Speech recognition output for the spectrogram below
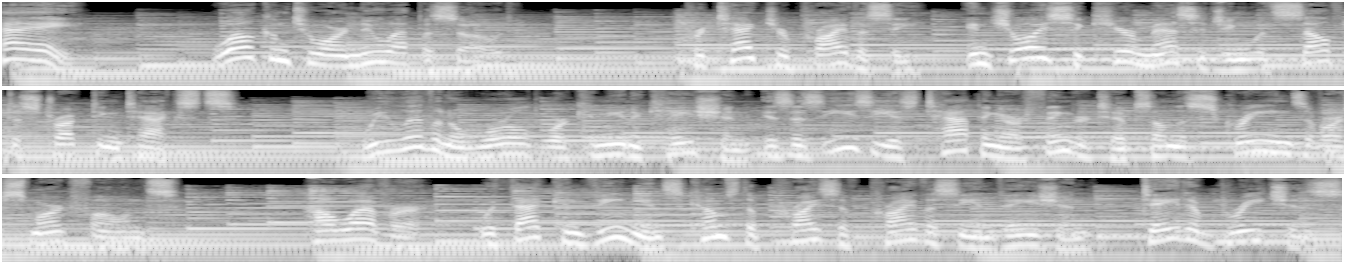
Hey! Welcome to our new episode. Protect your privacy, enjoy secure messaging with self destructing texts. We live in a world where communication is as easy as tapping our fingertips on the screens of our smartphones. However, with that convenience comes the price of privacy invasion, data breaches,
